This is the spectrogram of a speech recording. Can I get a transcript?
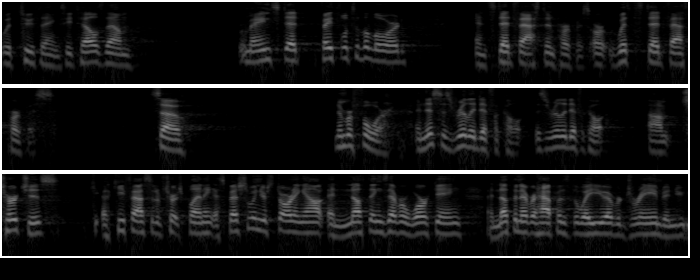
with two things. He tells them, remain faithful to the Lord and steadfast in purpose, or with steadfast purpose. So, number four, and this is really difficult. This is really difficult. Um, churches a key facet of church planting, especially when you're starting out and nothing's ever working and nothing ever happens the way you ever dreamed. And you,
